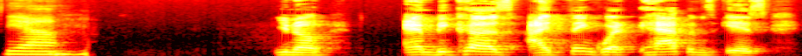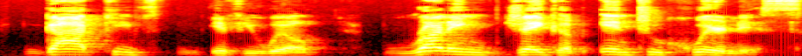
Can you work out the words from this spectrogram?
Yeah. Mm-hmm. You know, and because I think what happens is God keeps, if you will, running Jacob into queerness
